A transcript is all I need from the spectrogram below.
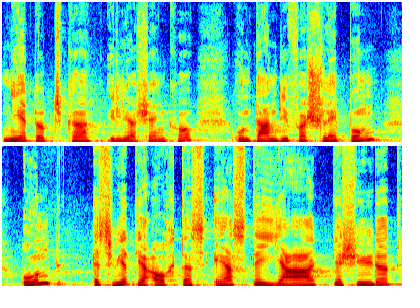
Nietotschka Ilyaschenko und dann die Verschleppung. Und es wird ja auch das erste Jahr geschildert,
